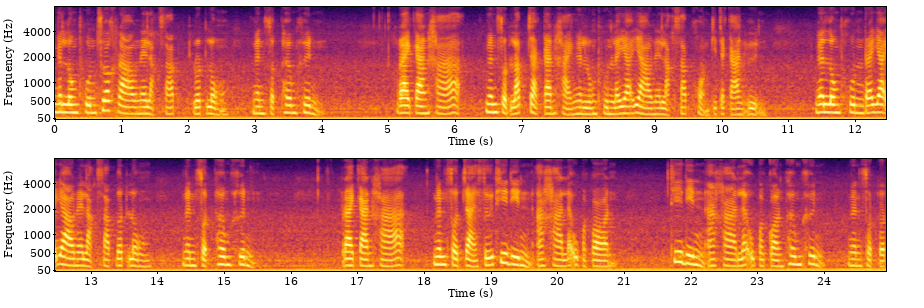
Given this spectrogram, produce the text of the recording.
เงินลงทุนชั่วคราวในหลักทรัพย์ลดลง เงินสดเพิ่มขึ้น รายการค้า เงินสดรับจากการขายเงินลงทุนระยะยาวในหลักทรัพย์ของกิจการอื่น เงินลงทุนระยะยาวในหลักทรัพย์ลดลง เงินสดเพิ่มขึ้น รายการค้า เงินสดจ่ายซื้อที่ดิน อาคารและอุปกรณ์ ที่ดิน อาคารและอุปกรณ์เพิ่มขึ้น เงินสดลด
